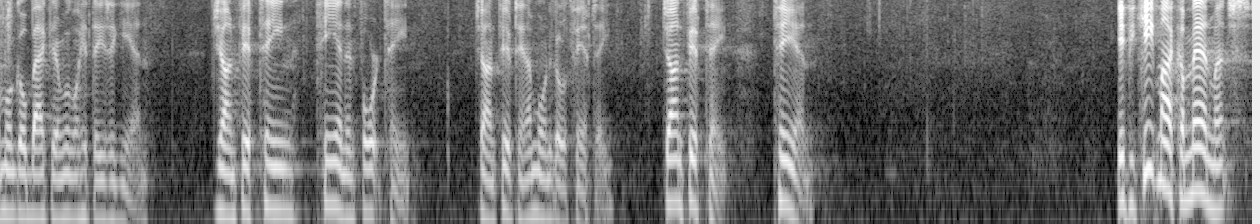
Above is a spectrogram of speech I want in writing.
I'm going to go back there and we're going to hit these again. John 15, 10, and 14. John 15, I'm going to go with 15. John 15, 10. If you keep my commandments,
